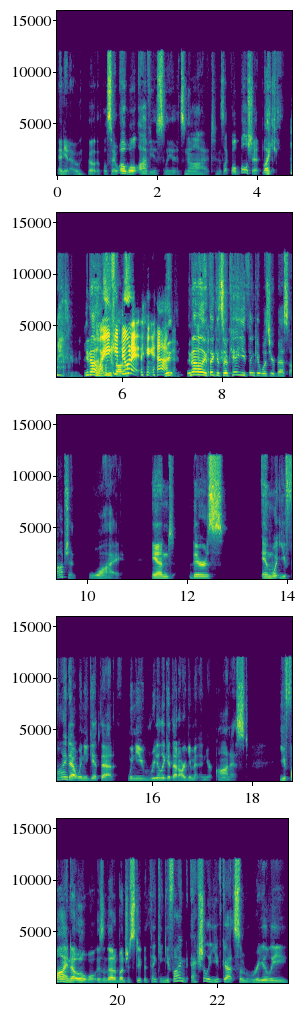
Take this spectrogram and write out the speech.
and you know they'll, they'll, say oh well obviously it's not. It's like well bullshit. Like you know why you keep doing it, it? yeah. You, you not only think it's okay you think it was your best option. Why? And there's and what you find out when you get that when you really get that argument and you're honest you find oh well isn't that a bunch of stupid thinking? You find actually you've got some really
